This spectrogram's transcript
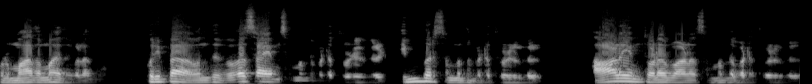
ஒரு மாதமா இது விளங்கும். குறிப்பா வந்து விவசாயம் சம்பந்தப்பட்ட தொழில்கள் டிம்பர் சம்பந்தப்பட்ட தொழில்கள் ஆலயம் தொடர்பான சம்பந்தப்பட்ட தொழில்கள்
